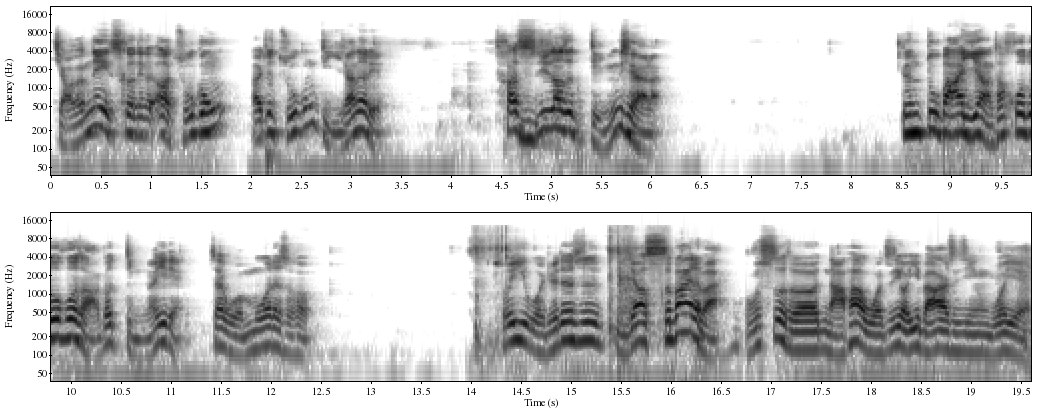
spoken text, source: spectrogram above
脚的内侧那个啊，足弓啊，就足弓底下那里，它实际上是顶起来了，跟杜巴一样，它或多或少都顶了一点。在我摸的时候，所以我觉得是比较失败的吧，不适合。哪怕我只有一百二十斤，我也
